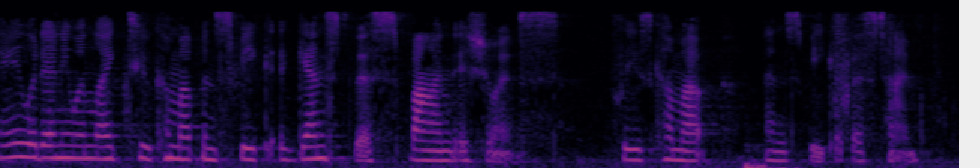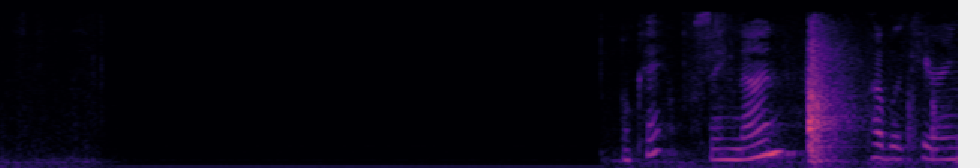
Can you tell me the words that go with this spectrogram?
Okay, would anyone like to come up and speak against this bond issuance? Please come up and speak at this time. Okay, seeing none, public hearing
